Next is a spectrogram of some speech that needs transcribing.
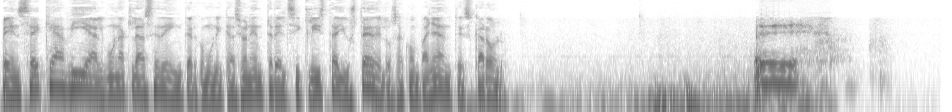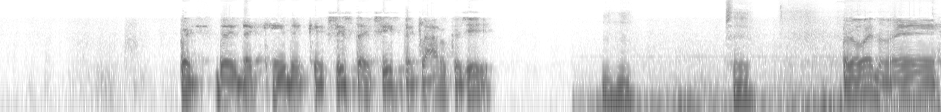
pensé que había alguna clase de intercomunicación entre el ciclista y ustedes, los acompañantes, Carolo. Eh, pues de, de que, de que existe, existe, claro que sí. Sí. Pero bueno, eh,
